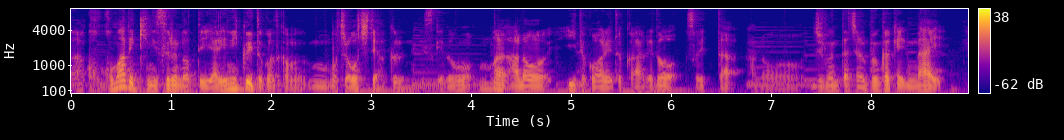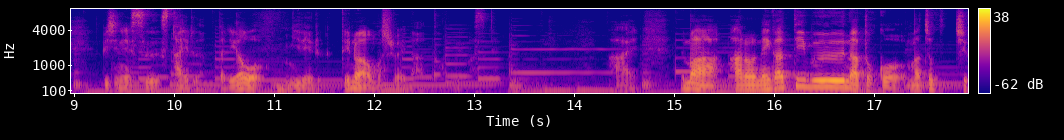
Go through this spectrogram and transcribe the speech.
あここまで気にするのってやりにくいところとかももちろん落ちてはくるんですけども、まあ、あの、いいとこ悪いとこあれど、そういった、あの、自分たちの文化圏にないビジネススタイルだったりを見れるっていうのは面白いなと思いますね。はい。まあ、あの、ネガティブなとこ、まあ、ちょっと違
